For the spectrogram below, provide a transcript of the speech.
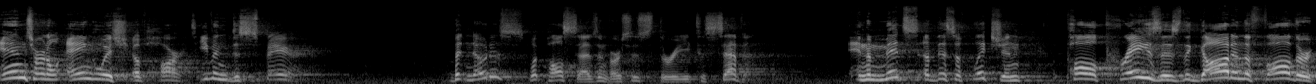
internal anguish of heart, even despair. But notice what Paul says in verses 3 to 7. In the midst of this affliction, Paul praises the God and the Father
